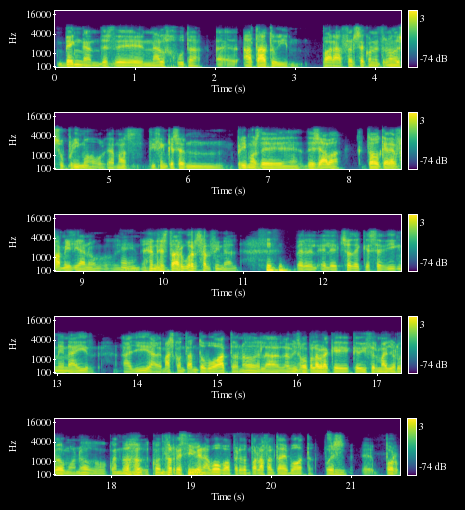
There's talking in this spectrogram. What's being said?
vengan desde Nalhuta eh, a Tatooine para hacerse con el trono de su primo, porque además dicen que son primos de, de Java, que todo queda en familia, ¿no? En, en Star Wars al final. Pero el, el hecho de que se dignen a ir allí, además con tanto boato, ¿no? La, la misma palabra que, que dice el mayordomo, ¿no? Cuando, cuando reciben Sí. a Boba, perdón por la falta de boato, pues Sí. eh, por,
